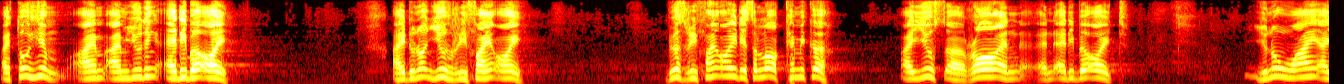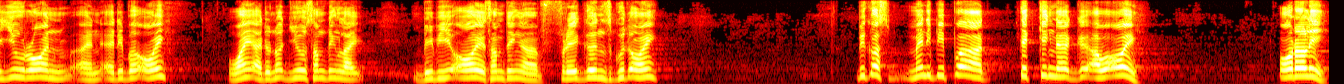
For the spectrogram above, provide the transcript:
I told him I'm, I'm using edible oil. I do not use refined oil. Because refined oil, there's a lot of chemical. I use uh, raw and, and edible oil. You know why I use raw and, and edible oil? Why I do not use something like baby oil or something, uh, fragrance, good oil? Because many people are taking the, our oil orally.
